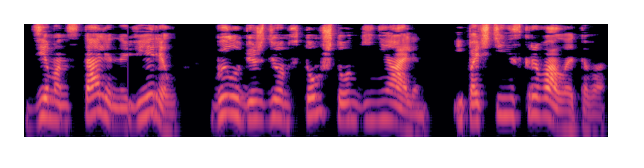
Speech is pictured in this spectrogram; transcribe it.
Демон Сталина верил, был убежден в том, что он гениален, и почти не скрывал этого.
